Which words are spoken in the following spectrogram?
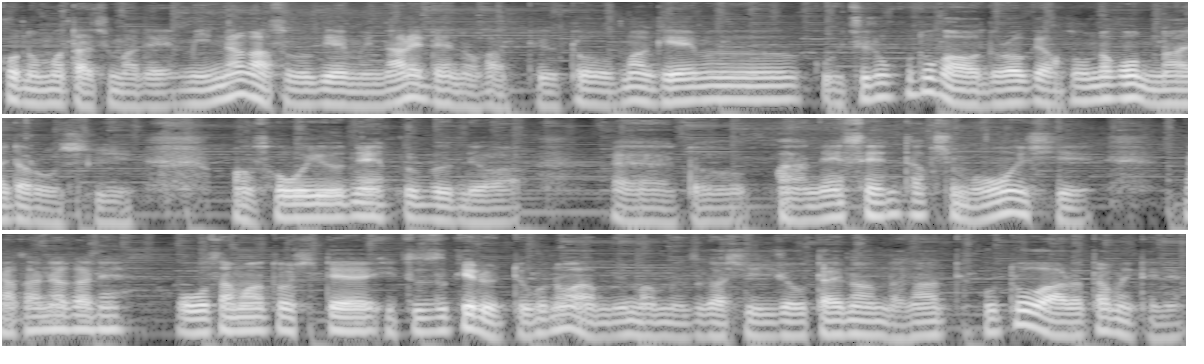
子供たちまでみんなが遊ぶゲームに慣れてるのかっていうと、まあゲーム、うちの子とかはドラケンはそんなことないだろうし、まあそういうね、部分では、えっ、ー、と、まあね、選択肢も多いし、なかなかね、王様として居続けるっていうことは今難しい状態なんだなってことを改めてね、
